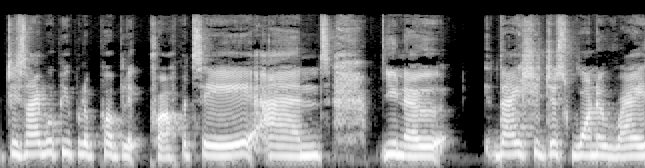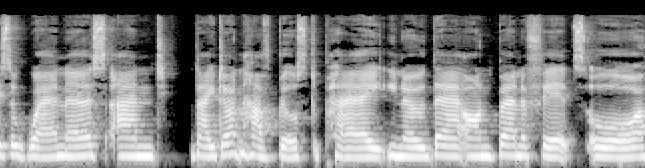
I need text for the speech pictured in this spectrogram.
disabled people are public property and, you know, they should just want to raise awareness and they don't have bills to pay. You know, they're on benefits or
